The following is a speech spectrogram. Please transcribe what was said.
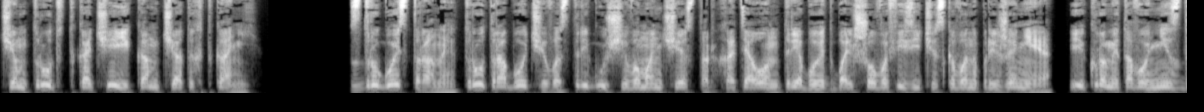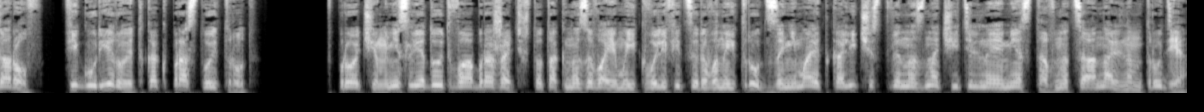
чем труд ткачей камчатых тканей. С другой стороны, труд рабочего, стригущего Манчестер, хотя он требует большого физического напряжения и, кроме того, нездоров, фигурирует как простой труд. Впрочем, не следует воображать, что так называемый квалифицированный труд занимает количественно значительное место в национальном труде.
